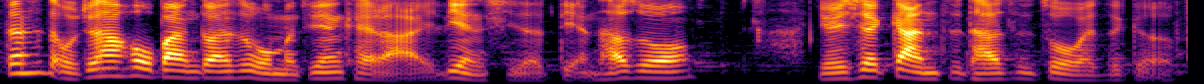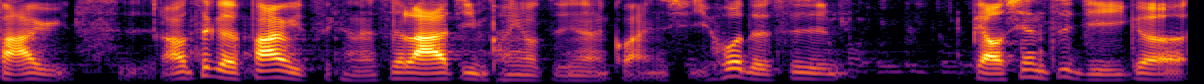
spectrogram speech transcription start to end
但是我觉得他后半段是我们今天可以来练习的点。他说有一些干字，它是作为这个发语词，然后这个发语词可能是拉近朋友之间的关系，或者是表现自己一个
